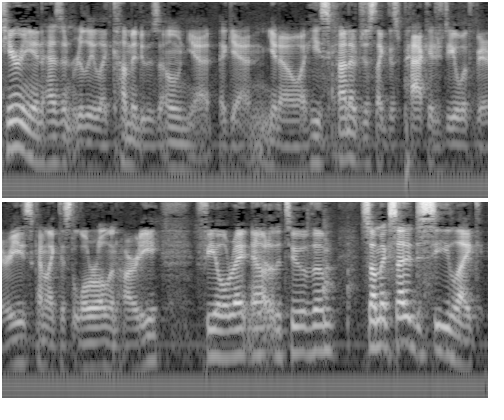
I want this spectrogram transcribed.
Tyrion hasn't really like come into his own yet. Again, you know, he's kind of just like this package deal with Varys, kind of like this Laurel and Hardy feel right now to the two of them. So I'm excited to see like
